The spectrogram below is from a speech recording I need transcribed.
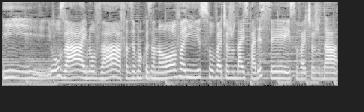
e ousar, inovar, fazer uma coisa nova e isso vai te ajudar a esparecer, isso vai te ajudar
